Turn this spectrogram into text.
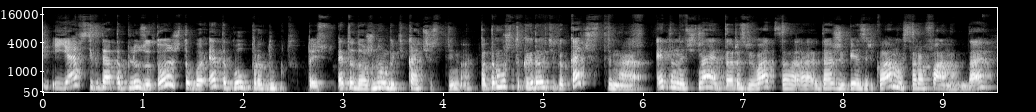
и я всегда топлю за то, чтобы это был продукт. То есть это должно быть качественно. Потому что когда у тебя качественно, это начинает развиваться даже без рекламы сарафаном, да,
